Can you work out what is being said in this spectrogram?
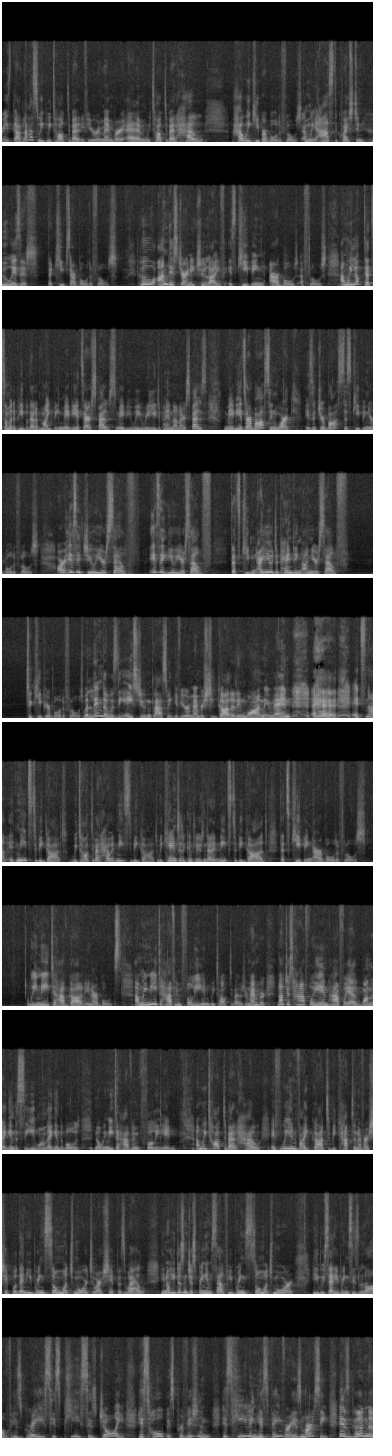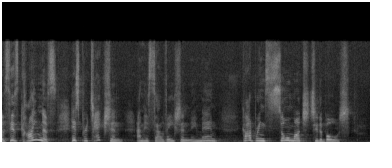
Praise God. Last week we talked about, if you remember, um, we talked about how, how we keep our boat afloat. And we asked the question who is it that keeps our boat afloat? Who on this journey through life is keeping our boat afloat? And we looked at some of the people that it might be. Maybe it's our spouse. Maybe we really depend on our spouse. Maybe it's our boss in work. Is it your boss that's keeping your boat afloat? Or is it you yourself? Is it you yourself that's keeping? Are you depending on yourself? To keep your boat afloat. Well, Linda was the A student last week. If you remember, she got it in one. Amen. Uh, it's not. It needs to be God. We talked about how it needs to be God. We came to the conclusion that it needs to be God that's keeping our boat afloat we need to have God in our boats. And we need to have Him fully in, we talked about. Remember, not just halfway in, halfway out, one leg in the sea, one leg in the boat. No, we need to have Him fully in. And we talked about how if we invite God to be captain of our ship, well, then He brings so much more to our ship as well. You know, He doesn't just bring Himself, He brings so much more. He, we said He brings His love, His grace, His peace, His joy, His hope, His provision, His healing, His favor, His mercy, His goodness, His kindness kindness, His protection, and His salvation. Amen. God brings so much to the boat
